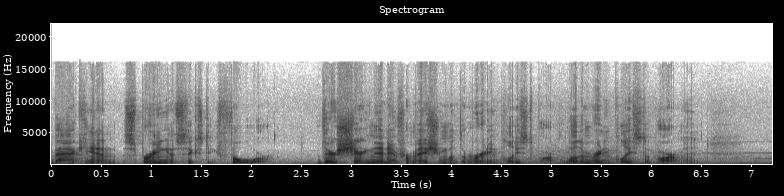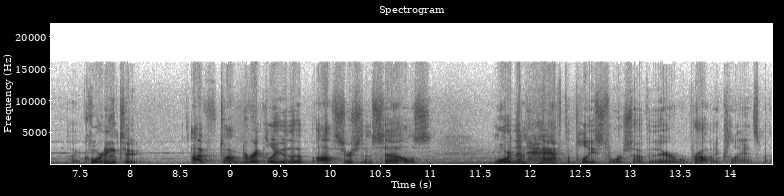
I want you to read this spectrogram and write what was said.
back in spring of 64, they're sharing that information with the Meridian Police Department. Well, the Meridian Police Department, according to, I've talked directly to the officers themselves, more than half the police force over there were probably Klansmen.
